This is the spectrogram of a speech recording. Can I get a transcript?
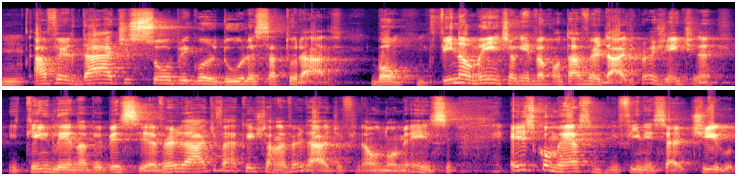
hum, A verdade sobre gordura saturada. Bom, finalmente alguém vai contar a verdade pra gente, né? E quem lê na BBC a verdade vai acreditar na verdade, afinal o nome é esse. Eles começam, enfim, nesse artigo,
